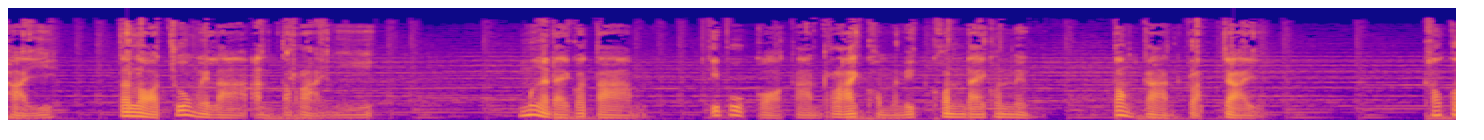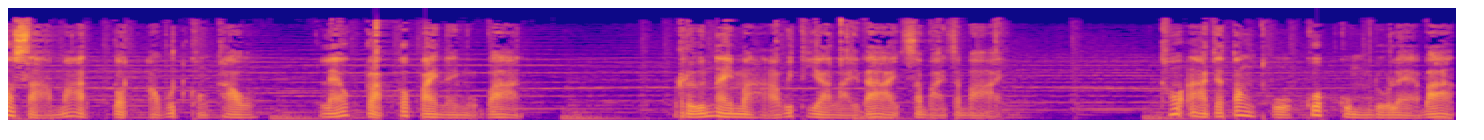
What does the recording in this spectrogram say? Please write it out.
ไข ตลอดช่วงเวลาอันตรายนี้ เมื่อใดก็ตาม ที่ผู้ก่อการร้ายคอมมิวนิสต์คนใดคนหนึ่ง ต้องการกลับใจ เขาก็สามารถปลดอาวุธของเขา แล้วกลับเข้าไปในหมู่บ้าน หรือในมหาวิทยาลัยได้สบายๆเขาอาจจะต้องถูกควบคุมดูแลบ้าง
